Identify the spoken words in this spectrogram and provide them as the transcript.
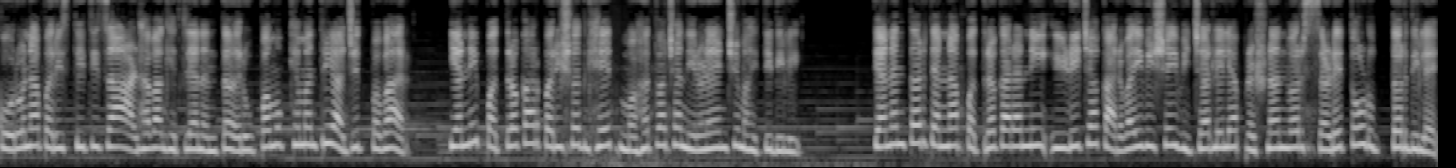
कोरोना परिस्थितीचा आढावा घेतल्यानंतर उपमुख्यमंत्री अजित पवार यांनी पत्रकार परिषद घेत महत्त्वाच्या निर्णयांची माहिती दिली. त्यानंतर त्यांना पत्रकारांनी ईडीच्या कारवाईविषयी विचारलेल्या प्रश्नांवर सडेतोड उत्तर दिले.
